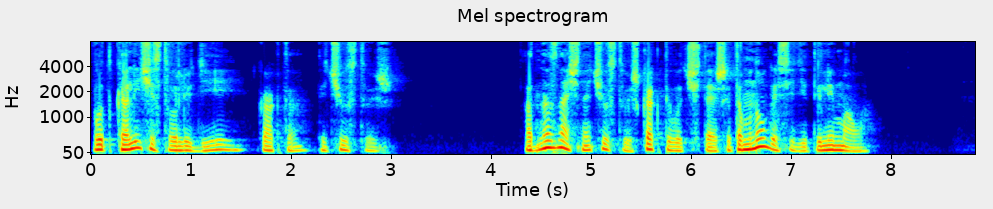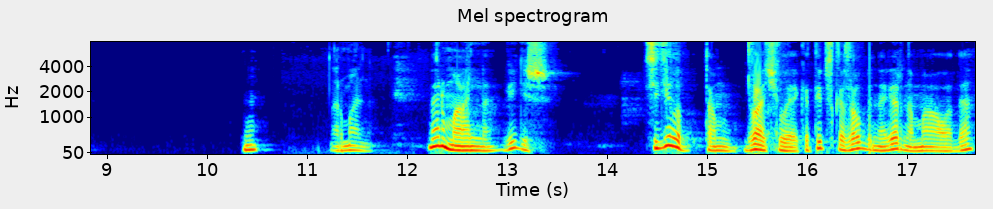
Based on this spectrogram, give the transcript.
Вот количество людей как-то ты чувствуешь. Однозначно чувствуешь. Как ты вот считаешь, это много сидит или мало? Нормально. Нормально, видишь? Сидело там два человека, ты бы сказал бы, наверное, мало, да?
